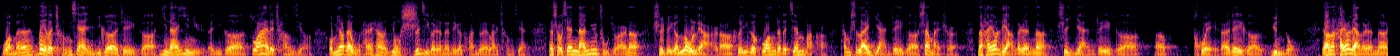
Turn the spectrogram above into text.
我们为了呈现一个这个一男一女的一个做爱的场景，我们要在舞台上用十几个人的这个团队来呈现。那首先男女主角呢是这个露脸的和一个光着的肩膀，他们是来演这个上半身。那还有两个人呢是演这个呃腿的这个运动。然后呢，还有两个人呢，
